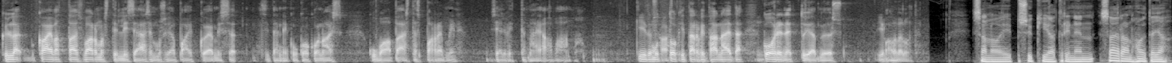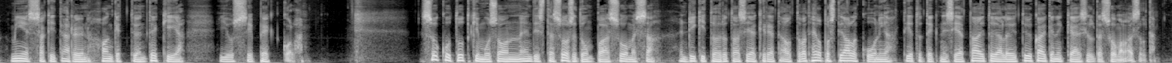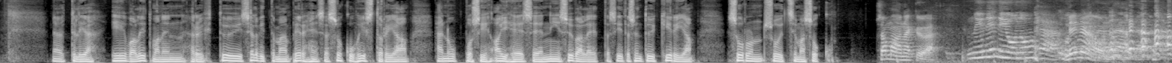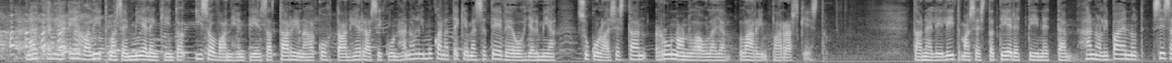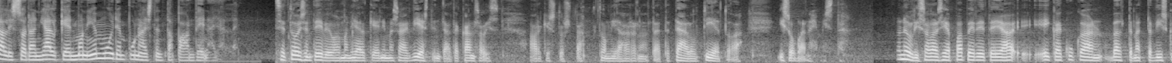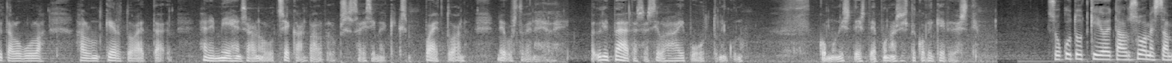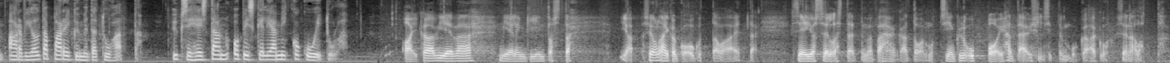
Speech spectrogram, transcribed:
kyllä kaivattaisiin varmasti lisää semmoisia paikkoja, missä sitä niin kuin kokonaiskuvaa päästäisiin paremmin selvittämään ja avaamaan. Kiitos Mutta toki tarvitaan näitä kohdennettuja myös palveluita sanoi psykiatrinen sairaanhoitaja Miessakit ryn hanketyön tekijä Jussi Pekkola. Sukututkimus on entistä suositumpaa Suomessa. Digitoidut asiakirjat auttavat helposti alkuun ja tietoteknisiä taitoja löytyy kaikenikäisiltä suomalaisilta. Näyttelijä Eeva Litmanen ryhtyi selvittämään perheensä sukuhistoriaa. Hän upposi aiheeseen niin syvälle, että siitä syntyi kirja Surun suitsima suku. Samaa näköä. Niin, niin, niin on. on. Nenä on. Näyttelijä Eeva Litmasen mielenkiinto isovanhempiensa tarinaa kohtaan heräsi, kun hän oli mukana tekemässä TV-ohjelmia sukulaisestaan runonlaulaja Larin Paraskeesta. Taneli Litmasesta tiedettiin, että hän oli paennut sisällissodan jälkeen monien muiden punaisten tapaan Venäjälle. Se toisen TV-ohjelman jälkeen niin mä sain viestin täältä kansallisarkistosta Tomi Haranalta, että täällä on tietoa isovanhemmista. No ne oli salaisia papereita ja ei kai kukaan välttämättä 50-luvulla halunnut kertoa, että hänen miehensä on ollut sekaan palveluksessa esimerkiksi paettuaan neuvosto. Ylipäätänsä silloin ei puhuttu niin kuin kommunisteista ja punaisista kovin kevyesti. Sukututkijoita on Suomessa arviolta parikymmentä tuhatta. Yksi heistä on opiskelija Mikko Kuitula. Aikaa vievää, mielenkiintoista ja se on aika koukuttavaa, että se ei ole sellaista, että mä vähän katon, mutta siihen kyllä uppoo ihan täysin sitten mukaan, kun sen aloittaa.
